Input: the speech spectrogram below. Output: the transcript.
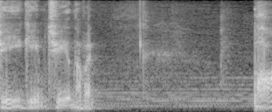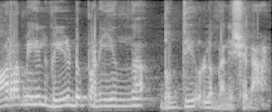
ചെയ്യുകയും ചെയ്യുന്നവൻ പാറമേൽ വീട് പണിയുന്ന ബുദ്ധിയുള്ള മനുഷ്യനാണ്.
